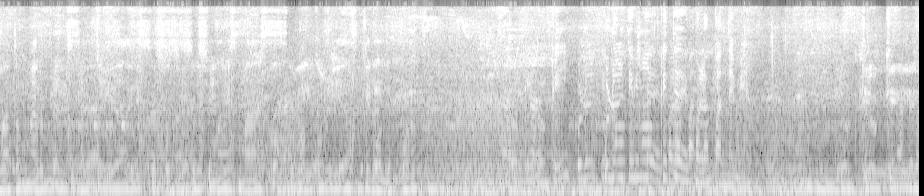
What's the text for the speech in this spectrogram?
retomar mis actividades sociales más concurridas, que era el deporte. Ok. Por último, ¿qué te dejó la pandemia? Creo que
